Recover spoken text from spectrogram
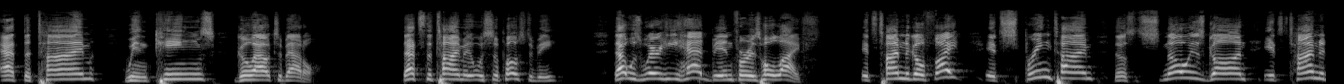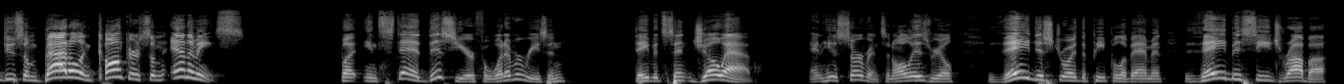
at the time when kings go out to battle. That's the time it was supposed to be. That was where he had been for his whole life. It's time to go fight. It's springtime. The snow is gone. It's time to do some battle and conquer some enemies. But instead, this year, for whatever reason, David sent Joab, and his servants and all Israel, they destroyed the people of Ammon. They besieged Rabbah,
